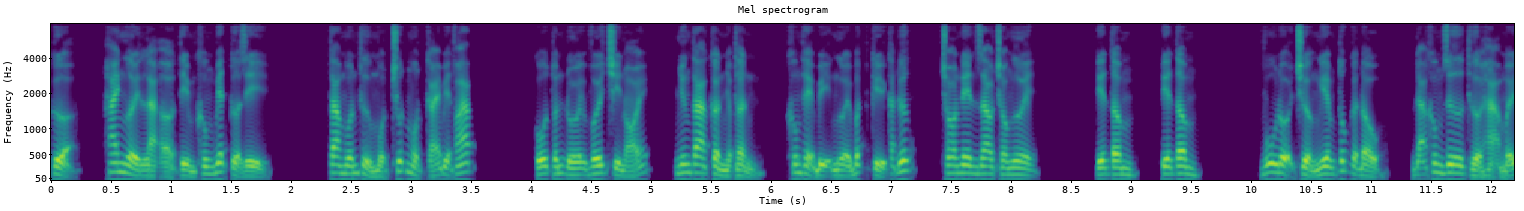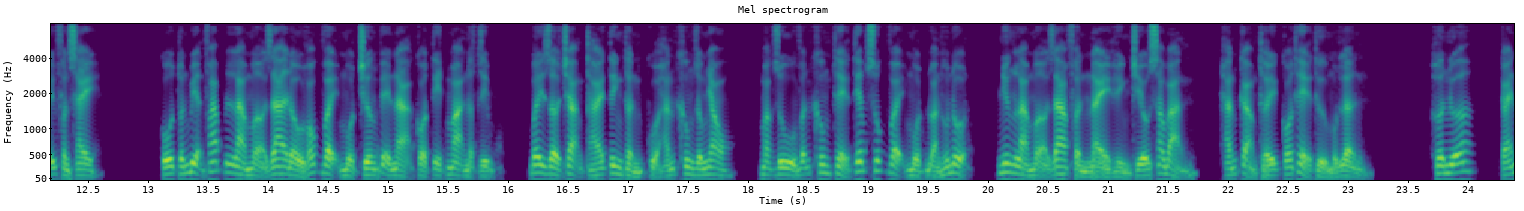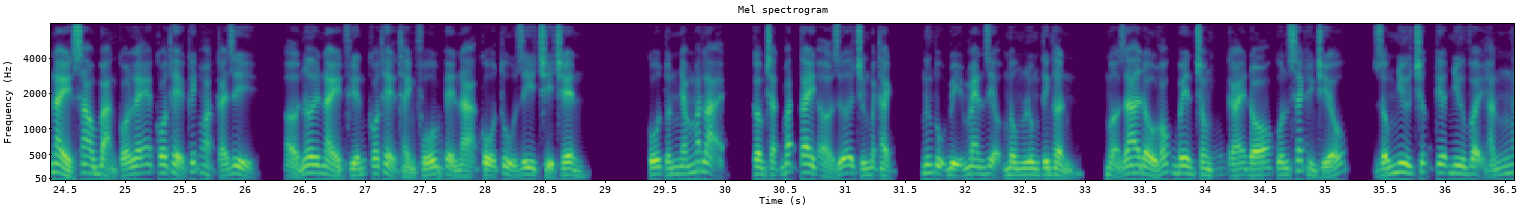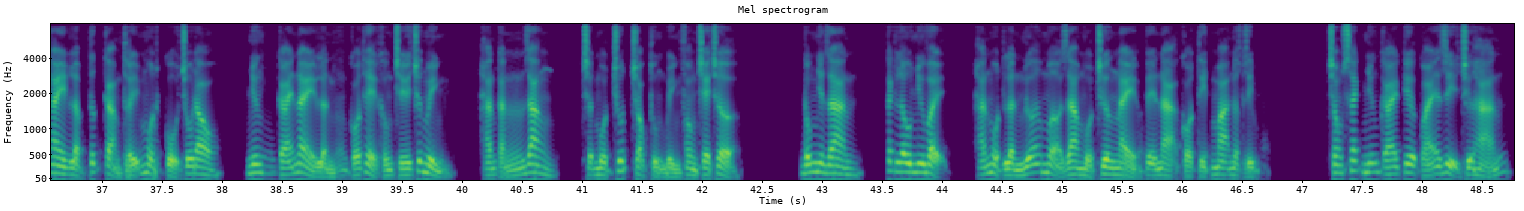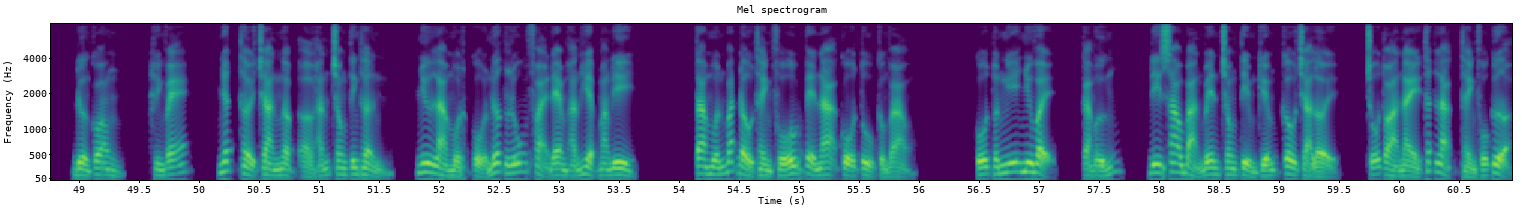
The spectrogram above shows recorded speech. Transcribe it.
Cửa, hai người là ở tìm không biết cửa gì. Ta muốn thử một chút một cái biện pháp. Cố tuấn đối với chỉ nói, nhưng ta cần nhập thần, không thể bị người bất kỳ cắt đứt, cho nên giao cho ngươi. Yên tâm yên tâm. Vu đội trưởng nghiêm túc gật đầu, đã không dư thừa hạ mấy phần say. Cố tuấn biện pháp là mở ra đầu góc vậy một trường tệ nạ có tịt mạn nật dịp bây giờ trạng thái tinh thần của hắn không giống nhau, mặc dù vẫn không thể tiếp xúc vậy một đoàn hỗn độn, nhưng là mở ra phần này hình chiếu sao bản, hắn cảm thấy có thể thử một lần. Hơn nữa, cái này sao bản có lẽ có thể kích hoạt cái gì, ở nơi này phiến có thể thành phố để nạ cổ tụ di chỉ trên. Cố tuấn nhắm mắt lại, cầm chặt bắt tay ở giữa trứng bạch thạch, ngưng tụ bị men rượu mông lung tinh thần, mở ra đầu góc bên trong cái đó cuốn sách hình chiếu, giống như trước kia như vậy hắn ngay lập tức cảm thấy một cổ chỗ đau, nhưng cái này lần có thể khống chế trước mình, hắn cắn răng chật một chút chọc thủng bình phong che chở. Đông nhân gian, cách lâu như vậy hắn một lần nữa mở ra một chương này tệ nạ có tịt ma nợ dịp. Trong sách những cái kia quái dị chữ hán, đường cong, hình vẽ, nhất thời tràn ngập ở hắn trong tinh thần, như là một cổ nước lũ phải đem hắn hiệp mang đi. Ta muốn bắt đầu thành phố tệ nạ cổ tủ cầm vào. Cố tuấn nghĩ như vậy, cảm ứng, đi sao bản bên trong tìm kiếm câu trả lời, chỗ tòa này thất lạc thành phố cửa.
